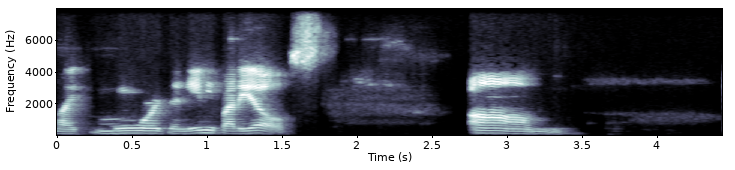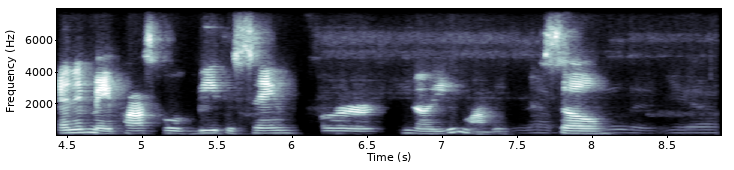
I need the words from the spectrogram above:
like more than anybody else. Um, and it may possible be the same for you know you, mommy. Absolutely. So yeah,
